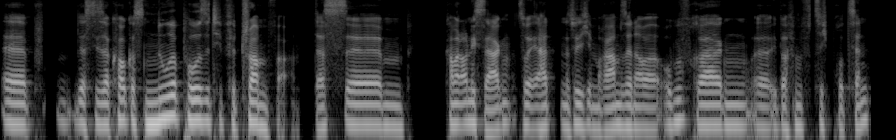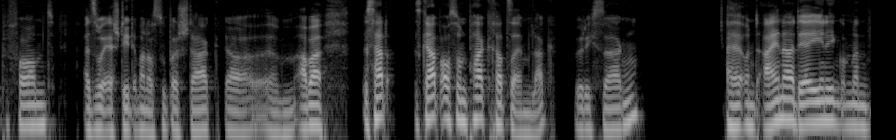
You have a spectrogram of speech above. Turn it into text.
äh, dass dieser Caucus nur positiv für Trump war. Das ähm, kann man auch nicht sagen. So, er hat natürlich im Rahmen seiner Umfragen äh, über 50 Prozent performt. Also er steht immer noch super stark da. Ähm, aber es hat, es gab auch so ein paar Kratzer im Lack, würde ich sagen. Äh, und einer derjenigen, um dann,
